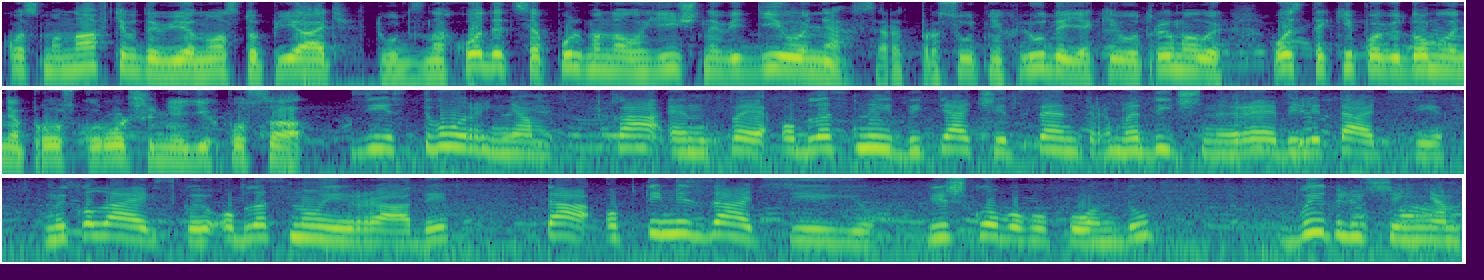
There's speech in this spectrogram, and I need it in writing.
Космонавтів 95. Тут знаходиться пульмонологічне відділення. Серед присутніх люди, які отримали ось такі повідомлення про скорочення їх посад. зі створенням КНП обласний дитячий центр медичної реабілітації Миколаївської обласної ради та оптимізацією ліжкового фонду, виключенням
